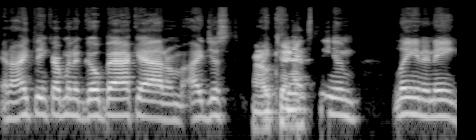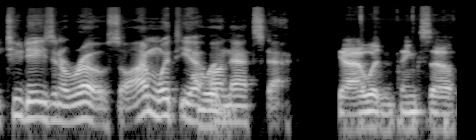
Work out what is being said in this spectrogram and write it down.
and I think I'm going to go back at him. I just okay. I can't see him laying an egg two days in a row. So I'm with you on that stack. Yeah, I wouldn't think so.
